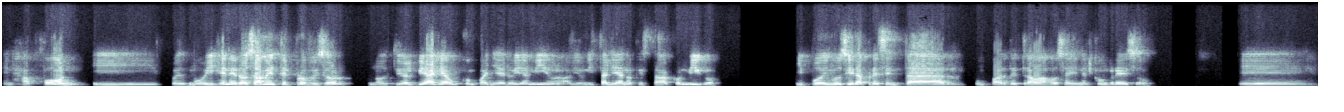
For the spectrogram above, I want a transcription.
en Japón y pues muy generosamente el profesor nos dio el viaje a un compañero y a mí, había un italiano que estaba conmigo y pudimos ir a presentar un par de trabajos ahí en el Congreso. Eh,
